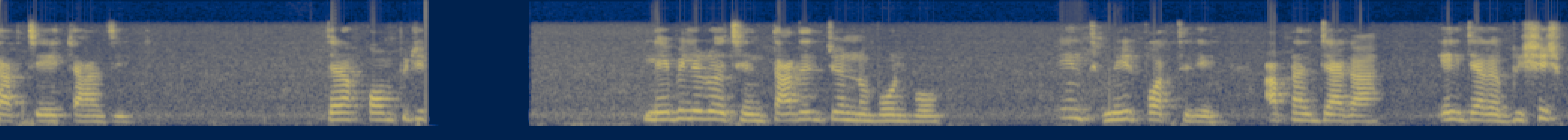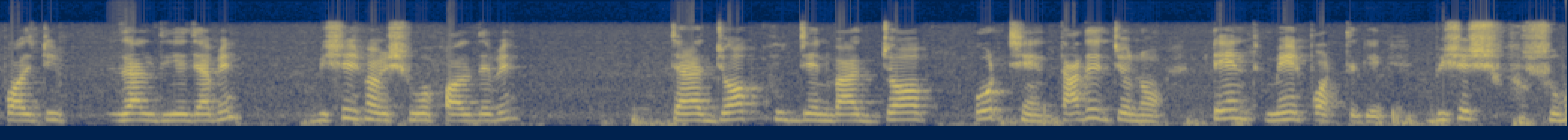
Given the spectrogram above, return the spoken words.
থাকছে এই ট্রানজিট যারা কম্পিটিটিভ লেভেলে রয়েছেন, তাদের জন্য বলব টেন্থ মের পর থেকে আপনার জায়গা এই জায়গায় বিশেষ পজিটিভ রেজাল্ট দিয়ে যাবে, বিশেষভাবে শুভ ফল দেবে। যারা জব খুঁজছেন বা জব করছেন, তাদের জন্য টেন্থ মের পর থেকে বিশেষ শুভ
